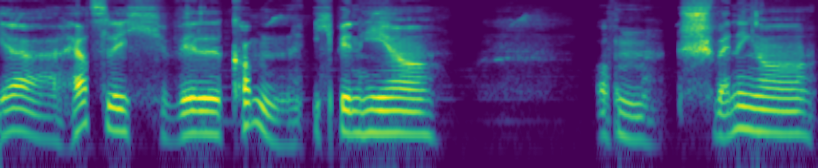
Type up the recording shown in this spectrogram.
Ja, herzlich willkommen. Ich bin hier auf dem Schwenninger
